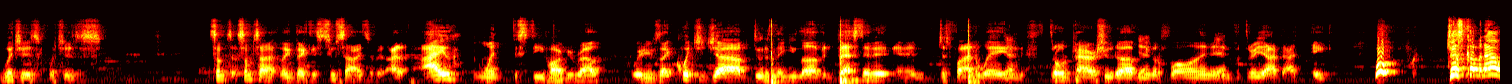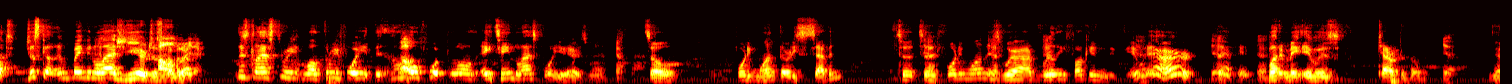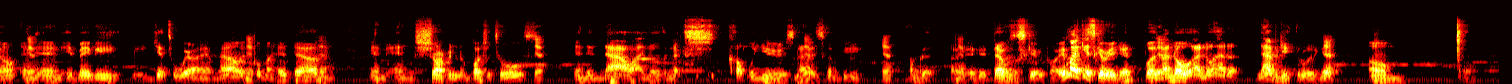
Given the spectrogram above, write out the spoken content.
which is which is some sometimes like like there's two sides of it. I I went the Steve Harvey route where he was like, quit your job, do the thing you love, invest in it, and just find a way Yeah. and throw the parachute up, Yeah. and you're gonna fall. in. Yeah. and for three, I, I ate. Woo! Just coming out, just go, maybe in the last year, just How old coming were out you there? this last three, well, three, four, the Oh. four, well, 18, the last four years, man. Yeah. So 41, 37 to, to Yeah. 41 is Yeah. where I really fucking, it, Yeah. it hurt. Yeah. it- Yeah. But it made, it was character building. Yeah. You know, and, and it made me get to where I am now and put my head down and, and, and sharpen a bunch of tools. Yeah. And then now I know the next couple years now it's going to be, Yeah. I'm good. Yeah. it- it- that was a scary part. It might get scary again, but Yeah. I know I know how to navigate through it again. Yeah. Um.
